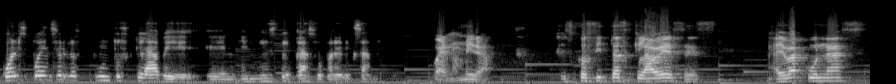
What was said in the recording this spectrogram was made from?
¿cuáles pueden ser los puntos clave en, este caso para el examen? Bueno, mira, sus cositas claves es, hay vacunas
